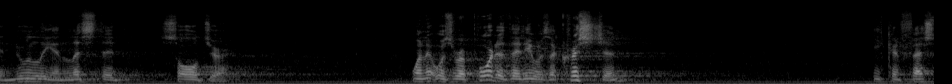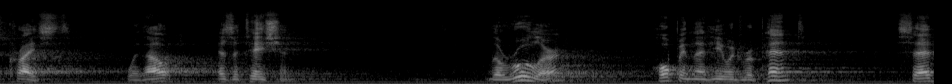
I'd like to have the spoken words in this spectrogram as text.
a newly enlisted soldier. When it was reported that he was a Christian, he confessed Christ without hesitation. The ruler, hoping that he would repent, said,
